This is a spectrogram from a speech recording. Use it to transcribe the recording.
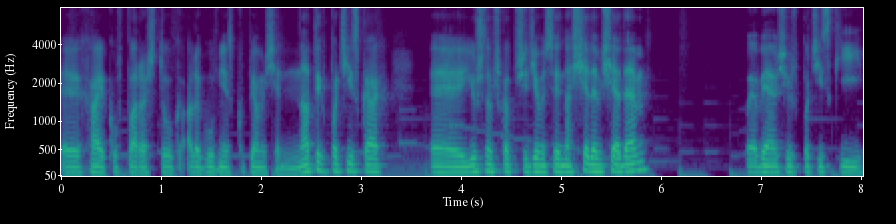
E, Hajków parę sztuk, ale głównie skupiamy się na tych pociskach. Już na przykład przyjdziemy sobie na 7.7. Pojawiają się już pociski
